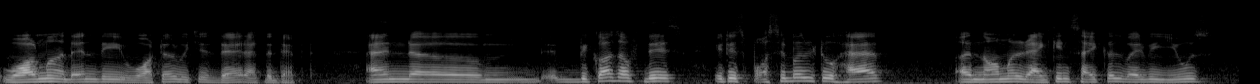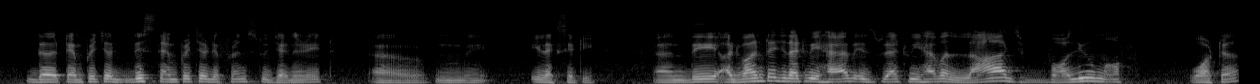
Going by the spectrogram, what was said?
warmer than the water which is there at the depth. And um, because of this it is possible to have a normal Rankine cycle where we use the temperature this temperature difference to generate uh, electricity. And the advantage that we have is that we have a large volume of water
